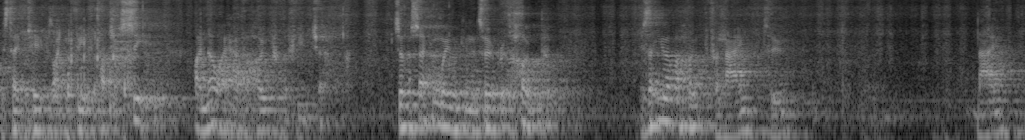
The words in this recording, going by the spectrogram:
this table's here because I can feel it, touch it, see it, I know I have a hope for the future. So the second way we can interpret hope is that you have a hope for now too. Now.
